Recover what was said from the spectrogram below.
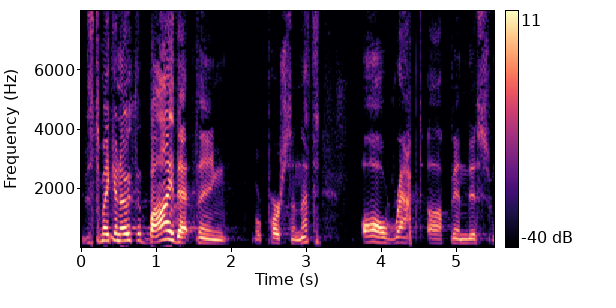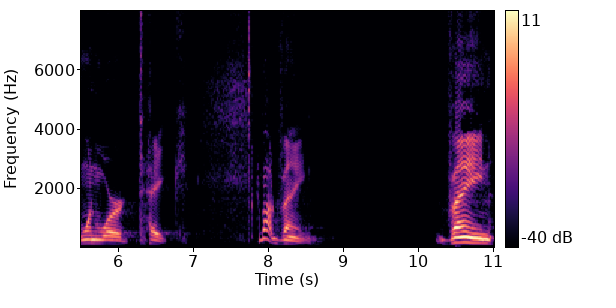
It is to make an oath by that thing or person. That's all wrapped up in this one word, take. How about vain? Vain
